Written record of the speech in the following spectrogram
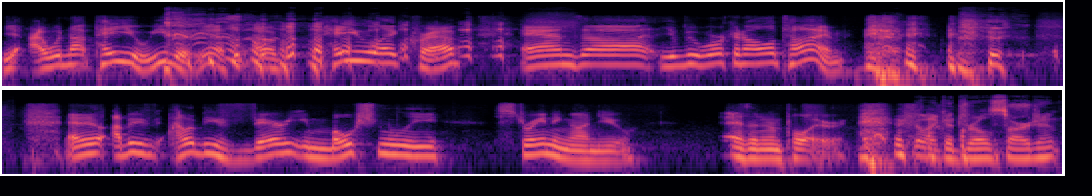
Yeah, I would not pay you either. Yes, I would pay you like crap, and uh, you'll be working all the time. and it, I'd be, I would be very emotionally straining on you as an employer. You're like a drill sergeant.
